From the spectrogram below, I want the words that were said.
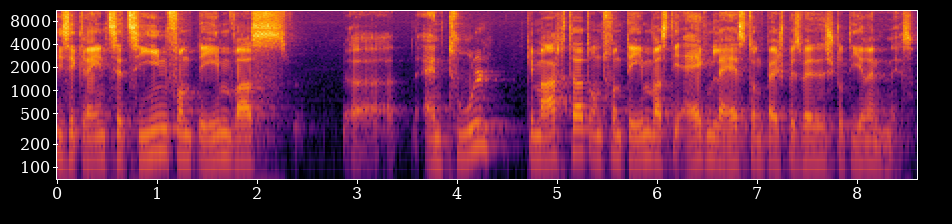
diese Grenze ziehen von dem, was äh, ein Tool gemacht hat und von dem, was die Eigenleistung beispielsweise des Studierenden ist.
